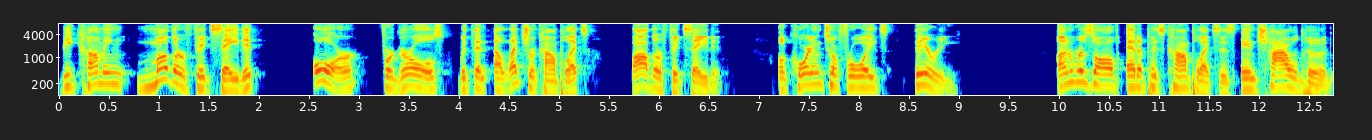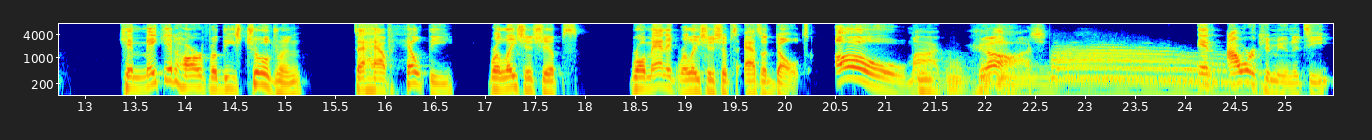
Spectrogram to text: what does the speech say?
becoming mother fixated or for girls with an Electra complex father fixated. According to Freud's theory, unresolved Oedipus complexes in childhood can make it hard for these children to have healthy relationships, romantic relationships as adults. Oh my gosh. In our community,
